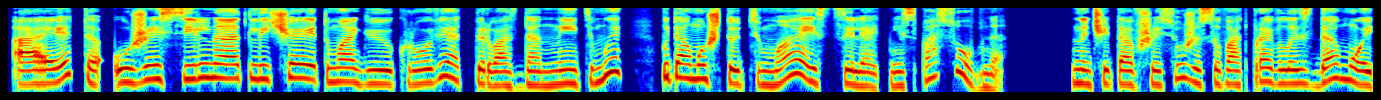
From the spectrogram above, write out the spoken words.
А это уже сильно отличает магию крови от первозданной тьмы, потому что тьма исцелять не способна. Начитавшись ужасов, отправилась домой,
